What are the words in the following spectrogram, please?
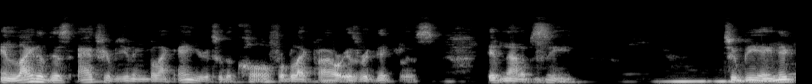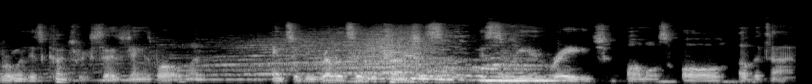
In light of this, attributing black anger to the call for black power is ridiculous, if not obscene. To be a Negro in this country, says James Baldwin, and to be relatively conscious is to be enraged almost all of the time.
